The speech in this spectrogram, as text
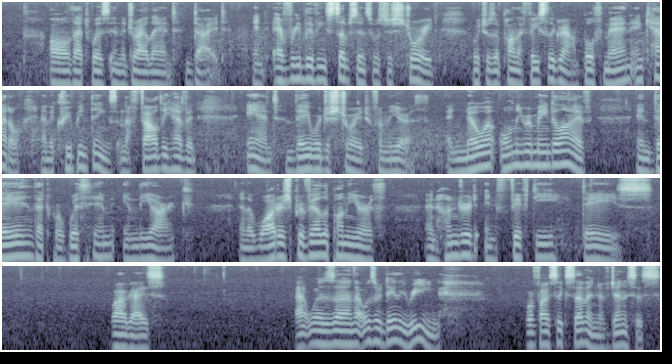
all that was in the dry land, died. And every living substance was destroyed, which was upon the face of the ground, both man and cattle, and the creeping things, and the fowl of the heaven, and they were destroyed from the earth. And Noah only remained alive, and they that were with him in the ark and the waters prevailed upon the earth an hundred and fifty days. Wow, guys, that was uh, that was our daily reading, four, five, six, seven of Genesis.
